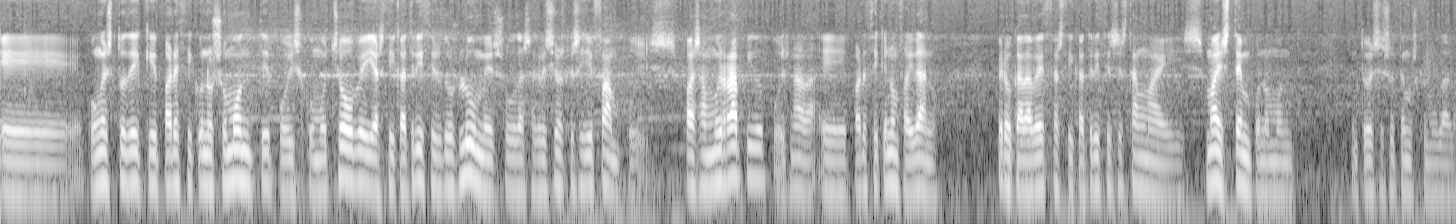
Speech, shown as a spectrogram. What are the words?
Eh, con isto de que parece que o noso monte, pois como chove e as cicatrices dos lumes ou das agresións que se lle fan, pois pasan moi rápido, pois nada, eh, parece que non fai dano. Pero cada vez as cicatrices están máis, máis tempo no monte. Entón, eso temos que mudalo.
